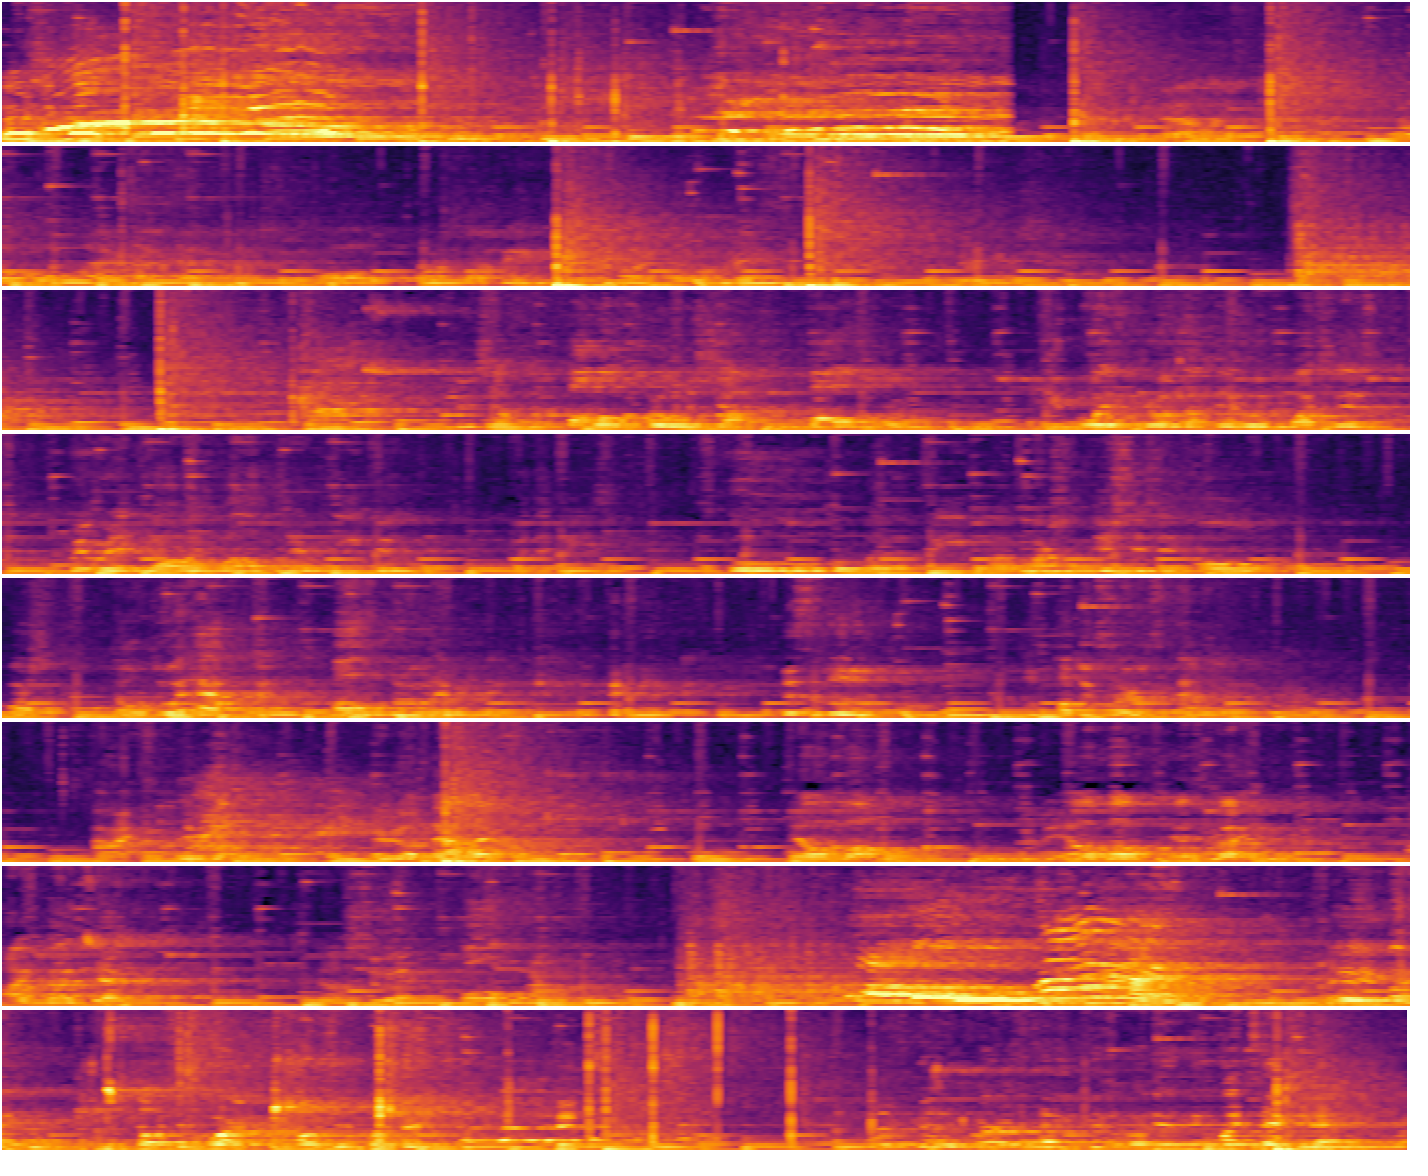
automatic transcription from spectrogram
There she goes. Follow through the shot. Follow through. You boys and girls out there who are watching this, remember that you always public service announcement. All right, so here we go. Here we go. Balance, elbow. Every elbow, that's right. Eye contact. Now shoot, it. fall through. Oh! Man. Hey, buddy. Coach it works. Coach it works. that's good. First take, too. What is it? What take is that?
